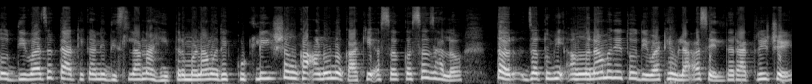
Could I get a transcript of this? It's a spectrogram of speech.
तो दिवा जर त्या ठिकाणी दिसला नाही तर मनामध्ये कुठलीही शंका आणू नका की असं कसं झालं. तर जर तुम्ही अंगणामध्ये तो दिवा ठेवला असेल तर रात्रीचे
